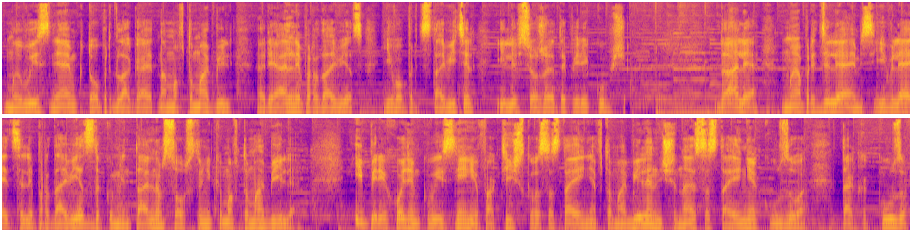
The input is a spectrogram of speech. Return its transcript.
мы выясняем, кто предлагает нам автомобиль. Реальный продавец, его представитель или все же это перекупщик. Далее мы определяемся, является ли продавец документальным собственником автомобиля. И переходим к выяснению фактического состояния автомобиля, начиная с состояния кузова, так как кузов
